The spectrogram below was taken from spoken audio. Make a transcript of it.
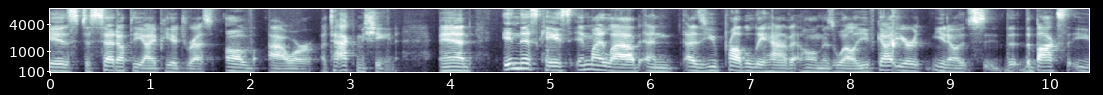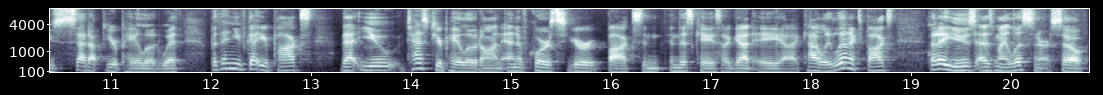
is to set up the IP address of our attack machine. And in this case, in my lab, and as you probably have at home as well, you've got your, you know, the, the box that you set up your payload with, but then you've got your box that you test your payload on. And of course, your box, in, in this case, I've got a uh, Kali Linux box that I use as my listener. So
